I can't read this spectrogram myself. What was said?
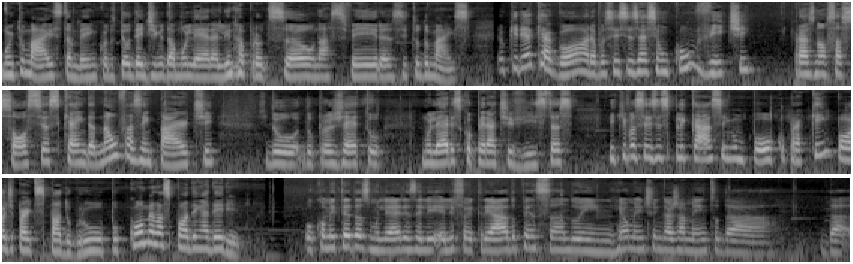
muito mais também quando tem o dedinho da mulher ali na produção, nas feiras e tudo mais. Eu queria que agora vocês fizessem um convite para as nossas sócias que ainda não fazem parte do, do projeto Mulheres Cooperativistas e que vocês explicassem um pouco para quem pode participar do grupo, como elas podem aderir. O Comitê das Mulheres ele, ele foi criado pensando em realmente o engajamento da, da,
